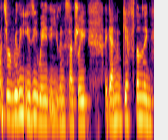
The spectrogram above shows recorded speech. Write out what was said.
it's a really easy way that you can essentially again gift them the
